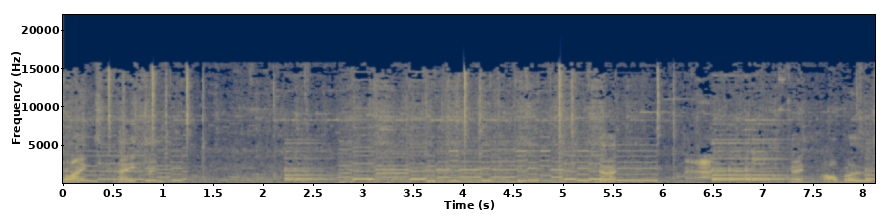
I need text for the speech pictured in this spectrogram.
Blank pay two. Do it. Ah, okay, all blues.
